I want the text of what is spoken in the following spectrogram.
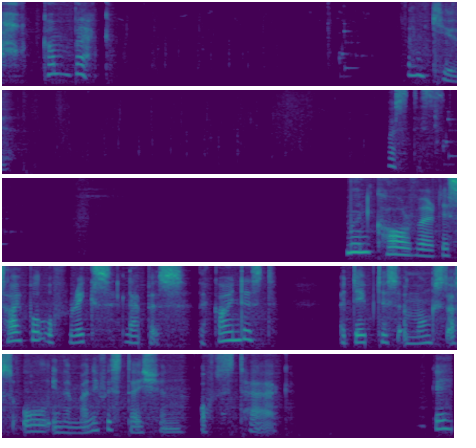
Ah, come back. Thank you. What's this? Moon Carver, disciple of Rex Lapis, the kindest adeptus amongst us all in the manifestation of Stag. Okay.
